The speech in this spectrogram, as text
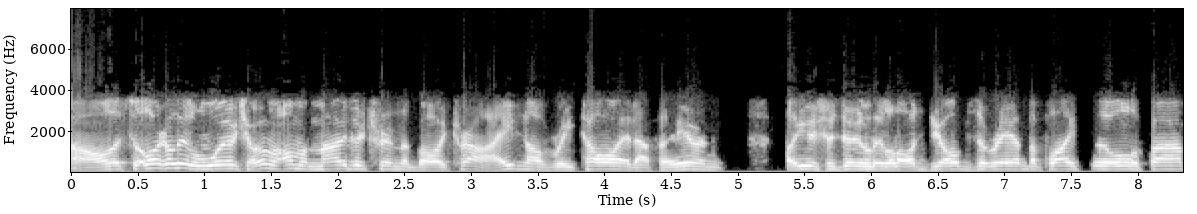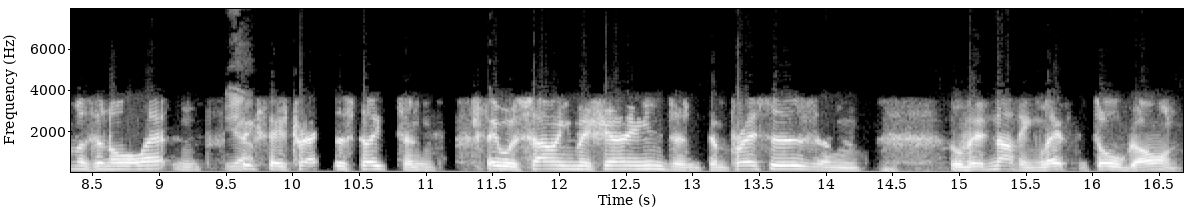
Oh, it's like a little workshop. I'm a motor trimmer by trade, and I've retired up here, and I used to do little odd jobs around the place with all the farmers and all that, and yeah. fix their tractor seats, and there was sewing machines and compressors, and well, there's nothing left. It's all gone.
